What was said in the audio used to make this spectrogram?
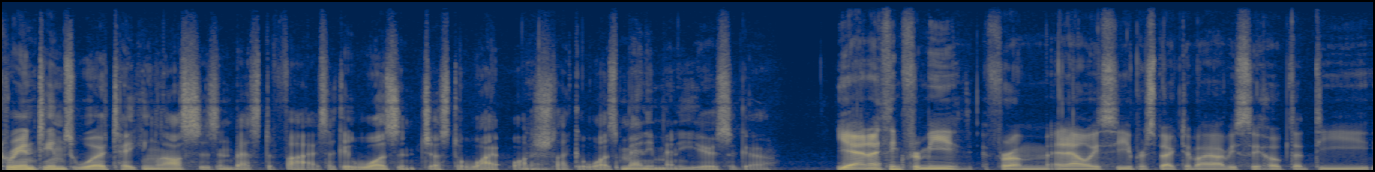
Korean teams were taking losses in best of fives. Like it wasn't just a whitewash yeah. like it was many, many years ago. Yeah, and I think for me, from an LEC perspective, I obviously hope that the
